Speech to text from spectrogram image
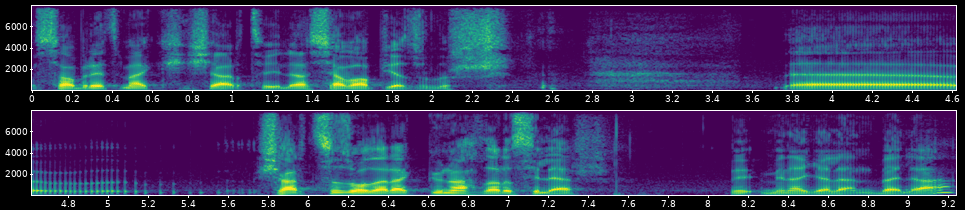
Sabretmek şartıyla sevap yazılır. Ee, şartsız olarak günahları siler. Mümine gelen bela.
